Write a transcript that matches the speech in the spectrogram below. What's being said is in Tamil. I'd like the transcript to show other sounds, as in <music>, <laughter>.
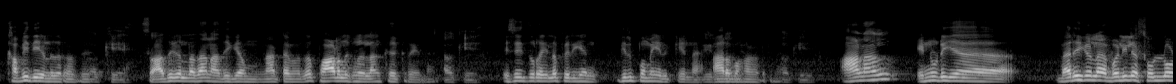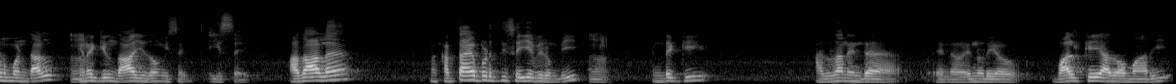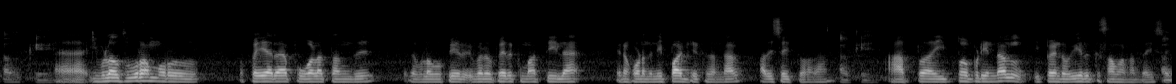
கவிதை எழுதுறது. ஓகே. ஸோ அதுகளில் தான் அதிகம் நாட்டம் இருந்தது. பாடல்கள் எல்லாம் கேட்குறேன் ஓகே. இசைத்துறையில் பெரிய விருப்பமே இருக்கல ஆரம்ப. காலத்தில் ஓகே. ஆனால் என்னுடைய வரிகளை வெளியில சொல்லணும் என்றால். எனக்கு இருந்த ஆயுதம் இசை. இசை. அதால நான் கட்டாயப்படுத்தி செய்ய விரும்பி இன்றைக்கு அதுதான் என்ற என்ன- என்னுடைய வாழ்க்கையே அதுவா மாறி இவ்வளவு தூரம் ஒரு பெயரை புகழை தந்து இவ்வளவு பேர் இவ்வளவு பேருக்கு மத்தியில என்னை கொண்டு வந்து நிப்பாட்டி இருக்குது என்றால் அது இசைத்துறை தான் அப்போ இப்போ எப்படி என்றால் இப்போ என் உயிருக்கு சமன் அந்த இசை.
